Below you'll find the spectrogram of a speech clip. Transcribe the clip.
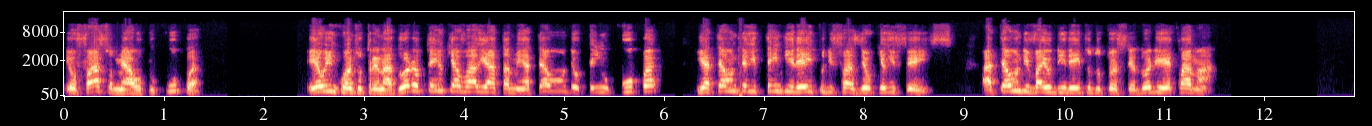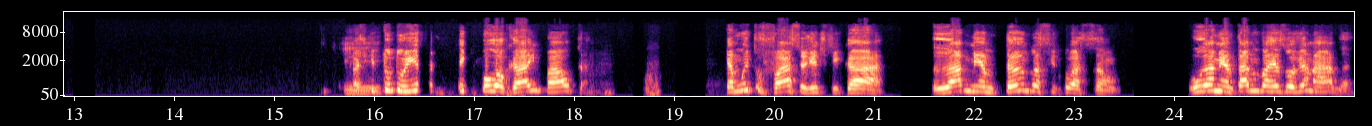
Eu faço a minha autoculpa? Eu, enquanto treinador, eu tenho que avaliar também até onde eu tenho culpa e até onde ele tem direito de fazer o que ele fez. Até onde vai o direito do torcedor de reclamar. E... Acho que tudo isso a gente tem que colocar em pauta. É muito fácil a gente ficar lamentando a situação. O lamentar não vai resolver nada.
